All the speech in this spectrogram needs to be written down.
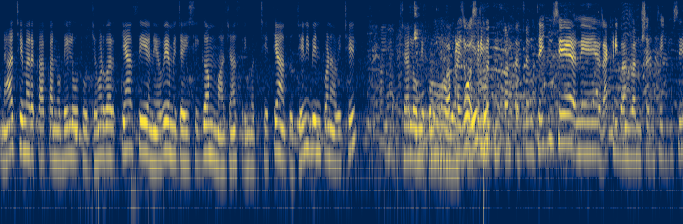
અને આ છે મારા કાકાનો ડેલો તો જમણવાર ત્યાં છે અને હવે અમે જઈએ છીએ ગામમાં જ્યાં શ્રીમદ છે ત્યાં. તો જેની બેન પણ આવે છે. ચાલો અમે આપણે જો શ્રીમદનું કામકાજ શરૂ થઈ ગયું છે અને રાખડી બાંધવાનું શરૂ થઈ ગયું છે.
